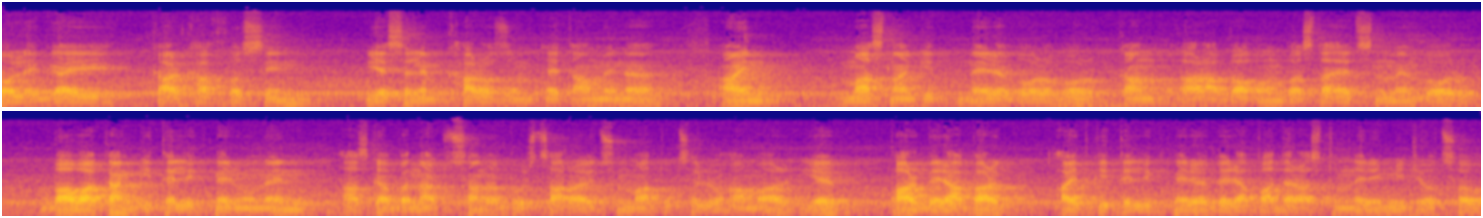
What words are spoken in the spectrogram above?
գոլեգայի կարկախոսին, ես էլ եմ քարոզում այդ ամենը, այն մասնագետները, որը որ կան Ղարաբաղում, վստահեցնում են, որ բավական գիտելիքներ ունեն ազգաբնակչությանը բույս ծառայություն մատուցելու համար եւ բարբերաբար այդ գիտելիքները վերապատրաստումների միջոցով,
